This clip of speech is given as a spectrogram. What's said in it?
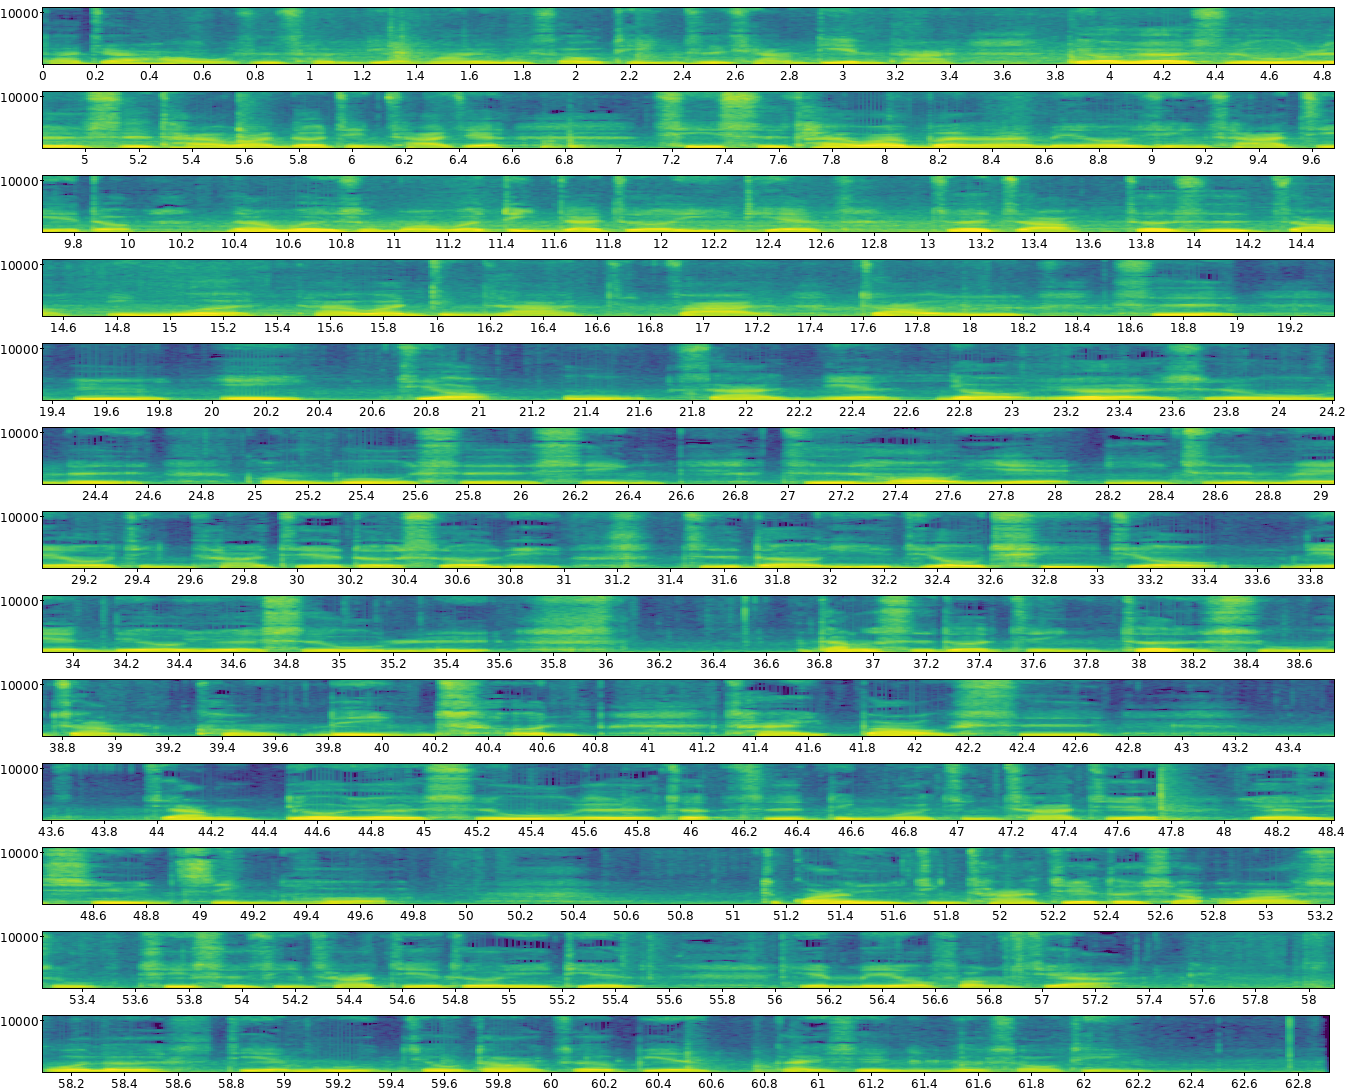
大家好，我是陈典，欢迎收听自强电台。六月十五日是台湾的警察节。其实台湾本来没有警察节的，那为什么会定在这一天？最早这是早，因为台湾警察法早于是于一九五三年六月十五日公布实行，之后也一直没有警察节的设立，直到一九七九年六月十五日，当时的警政署长孔令成才报时，将六月十五日正式定为警察节，延续今后。关于警察节的小花鼠，其实警察节这一天也没有放假。我的节目就到这边，感谢您的收听。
